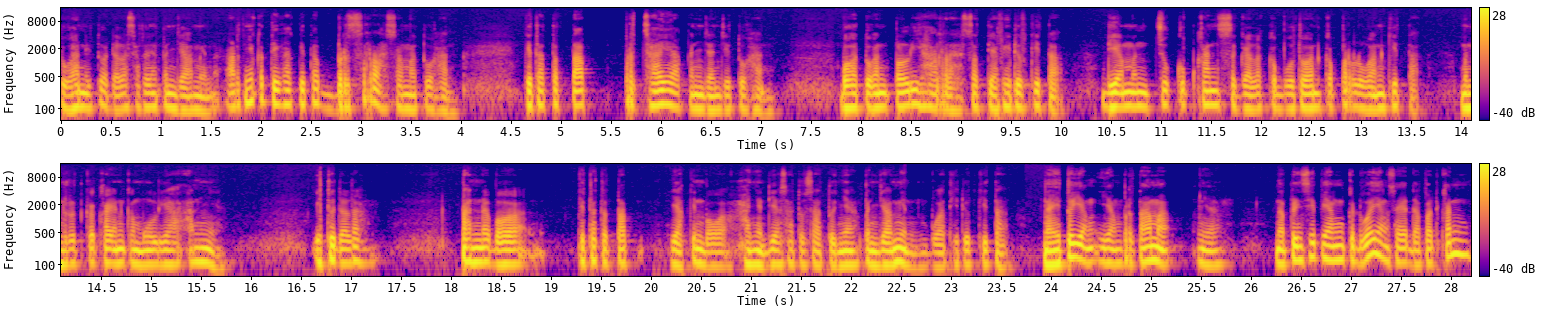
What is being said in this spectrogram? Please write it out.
Tuhan itu adalah satunya penjamin artinya ketika kita berserah sama Tuhan kita tetap percaya akan janji Tuhan bahwa Tuhan pelihara setiap hidup kita dia mencukupkan segala kebutuhan keperluan kita menurut kekayaan kemuliaannya itu adalah tanda bahwa kita tetap yakin bahwa hanya dia satu-satunya penjamin buat hidup kita. Nah itu yang yang pertama ya. Nah prinsip yang kedua yang saya dapatkan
